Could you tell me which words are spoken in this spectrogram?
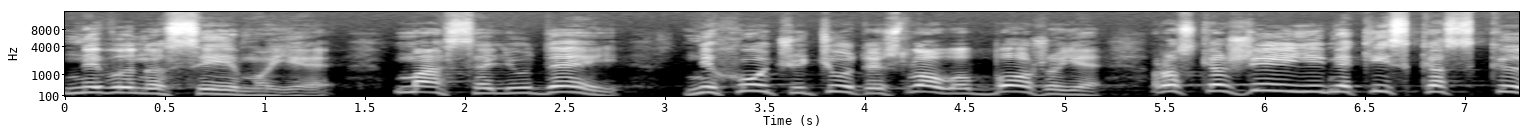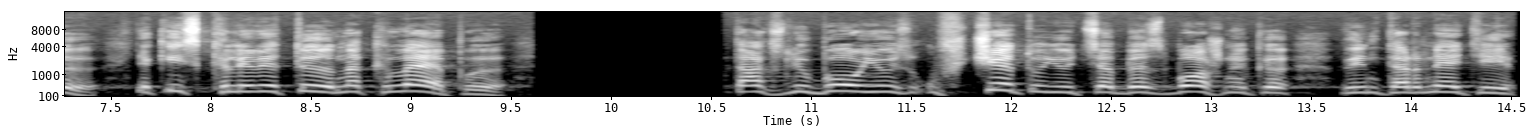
невиносимоє. Маса людей не хочуть чути Слово Божє. Розкажи їм якісь казки, якісь клевети, наклепи. Так з любов'ю вчитуються безбожники в інтернеті.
